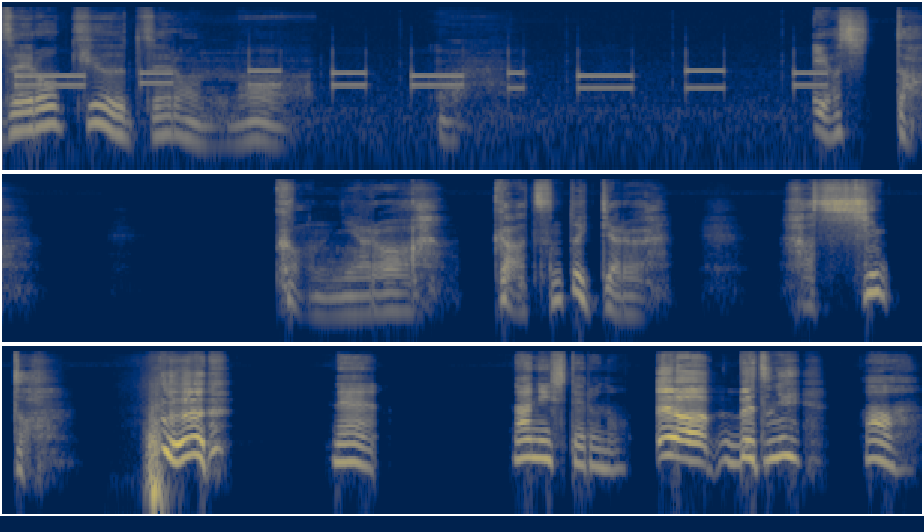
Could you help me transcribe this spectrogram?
090のよし。こんにゃろガツンと言ってやる。発進と。え？ねえ。何してるの？いや別に。ああ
